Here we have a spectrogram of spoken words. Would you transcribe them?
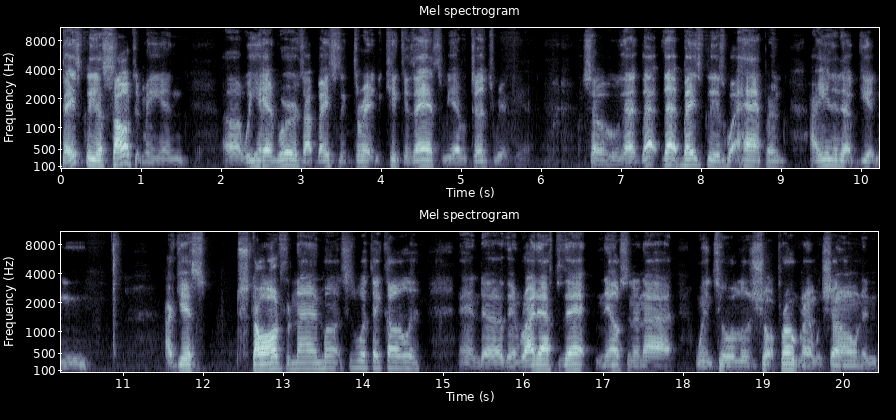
basically assaulted me. And uh, we had words. I basically threatened to kick his ass if he ever touched me again. So that that that basically is what happened. I ended up getting, I guess, stalled for nine months is what they call it. And uh, then right after that, Nelson and I went to a little short program with Shawn and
